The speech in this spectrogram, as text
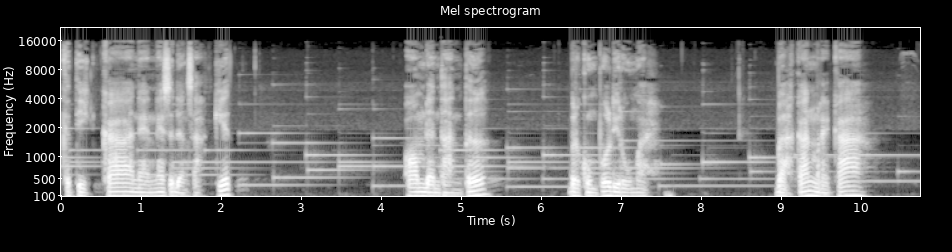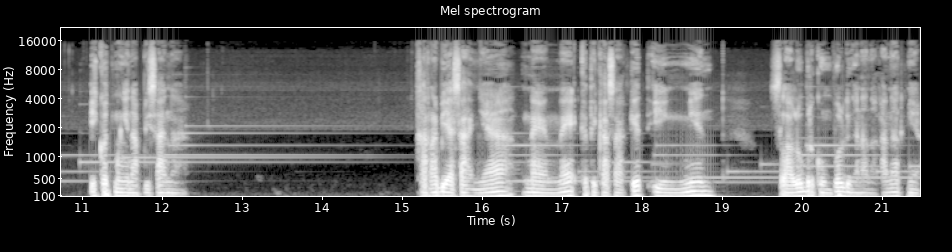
ketika nenek sedang sakit, om dan tante berkumpul di rumah. Bahkan mereka ikut menginap di sana. Karena biasanya nenek ketika sakit ingin selalu berkumpul dengan anak-anaknya.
